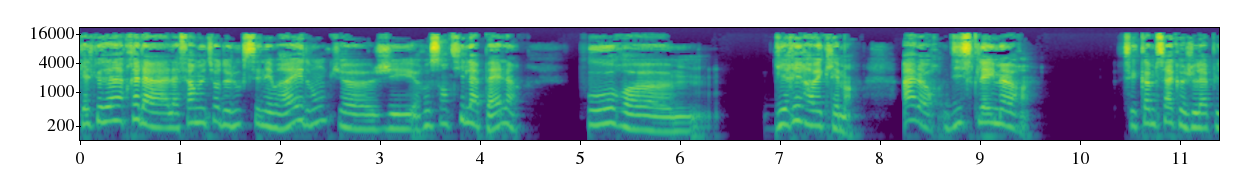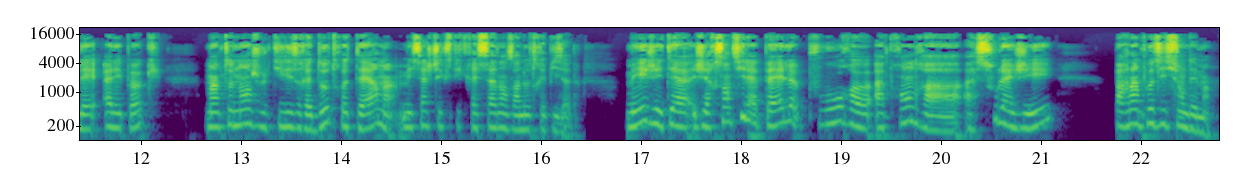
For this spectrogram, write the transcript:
quelques années après la, fermeture de Lux Tenebrae, donc euh, j'ai ressenti l'appel pour guérir avec les mains. Alors, disclaimer, c'est comme ça que je l'appelais à l'époque. Maintenant, j'utiliserai d'autres termes, mais ça, je t'expliquerai ça dans un autre épisode mais j'ai ressenti l'appel pour euh, apprendre à, soulager par l'imposition des mains.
